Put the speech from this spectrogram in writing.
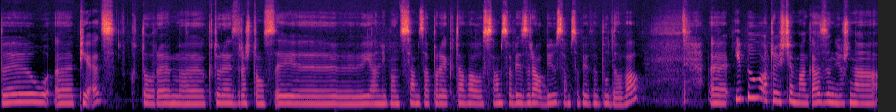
Był e, piec, w którym, e, który zresztą e, Jan Limont sam zaprojektował, sam sobie zrobił, sam sobie wybudował. I był oczywiście magazyn już na,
